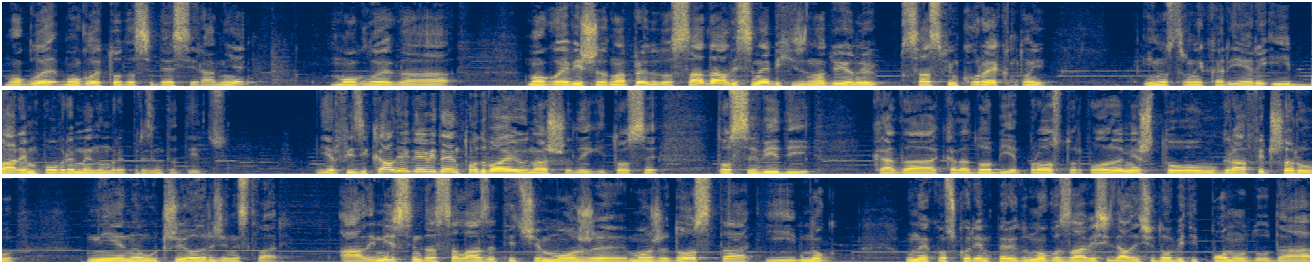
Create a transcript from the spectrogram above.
Moglo je, moglo je to da se desi ranije, moglo je da moglo je više da napreduje do sada, ali se ne bih iznenadio i jednoj sasvim korektnoj inostranoj karijeri i barem povremenom reprezentativcu. Jer fizikalije ga evidentno odvajaju u našoj ligi. To se to se vidi kada, kada dobije prostor. Problem je što u grafičaru nije naučio određene stvari. Ali mislim da sa Lazetićem može, može dosta i mnogo, u nekom skorijem periodu mnogo zavisi da li će dobiti ponudu da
